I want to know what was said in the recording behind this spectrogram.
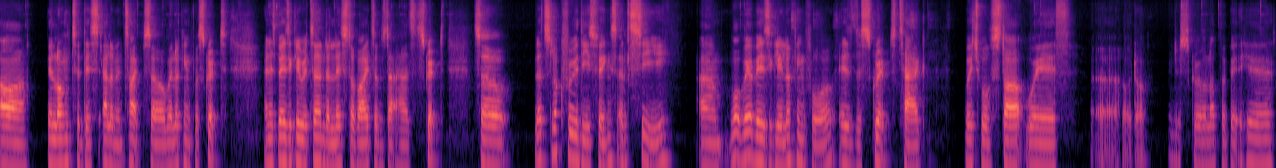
are belong to this element type. So we're looking for script and it's basically returned a list of items that has script. So let's look through these things and see um, what we're basically looking for is the script tag, which will start with, uh, hold on, just scroll up a bit here.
